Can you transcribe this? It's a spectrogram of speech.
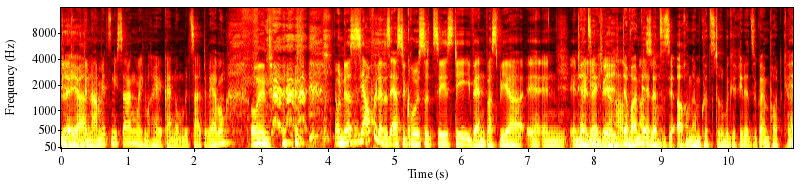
Ja, ja. möchte den Namen jetzt nicht sagen, weil ich mache ja keine unbezahlte Werbung. Und, und das ist ja auch wieder das erste größte CSD-Event, was wir äh, in, in Berlin Tatsächlich, wieder haben. da waren wir Also- ja letztes Jahr auch und haben kurz darüber geredet, sogar im Podcast.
